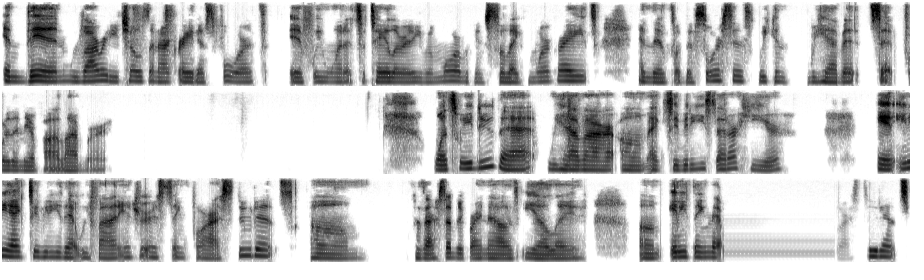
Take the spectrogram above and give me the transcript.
And then we've already chosen our grade as fourth. If we wanted to tailor it even more, we can select more grades. And then for the sources, we can we have it set for the Nearpod library. Once we do that, we have our um, activities that are here. And any activity that we find interesting for our students, um, because our subject right now is ELA, um, anything that our students,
